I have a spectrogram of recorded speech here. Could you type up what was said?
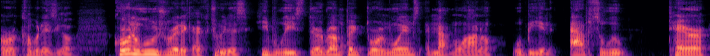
or a couple days ago, according to Louis Riddick, I could tweet this. He believes third round pick Dorian Williams and Matt Milano will be an absolute terror.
